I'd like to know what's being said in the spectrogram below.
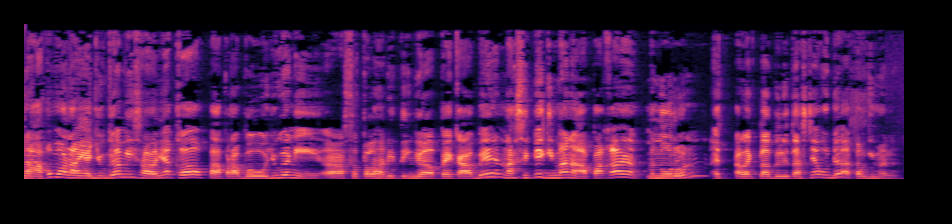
Nah, aku mau nanya juga misalnya ke Pak Prabowo juga nih, uh, setelah ditinggal PKB, nasibnya gimana? Apakah menurun elektabilitasnya udah atau gimana?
